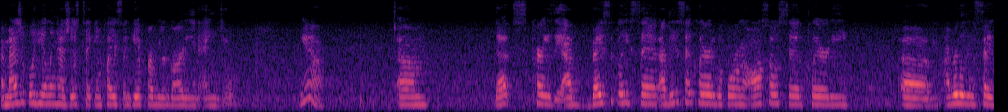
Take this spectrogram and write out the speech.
A magical healing has just taken place. A gift from your guardian angel. Yeah. Um, that's crazy. I basically said, I did say clarity before, and I also said clarity. Um, I really didn't say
